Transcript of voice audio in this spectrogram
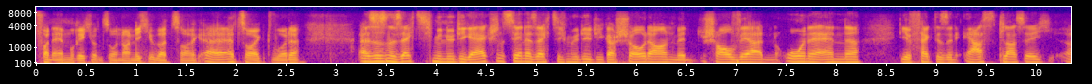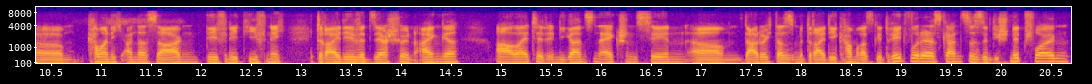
von Emmerich und so noch nicht überzeugt, äh, erzeugt wurde. Es ist eine 60-minütige Action-Szene, 60-minütiger Showdown mit Schauwerten ohne Ende. Die Effekte sind erstklassig, ähm, kann man nicht anders sagen, definitiv nicht. 3D wird sehr schön einge arbeitet in die ganzen Action-Szenen. Ähm, dadurch, dass es mit 3D-Kameras gedreht wurde, das Ganze, sind die Schnittfolgen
